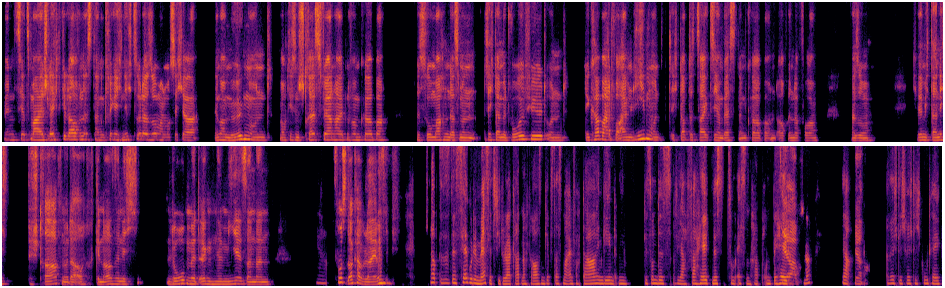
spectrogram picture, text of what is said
wenn es jetzt mal schlecht gelaufen ist, dann kriege ich nichts oder so. Man muss sich ja immer mögen und auch diesen Stress fernhalten vom Körper. Das so machen, dass man sich damit wohlfühlt und den Körper halt vor allem lieben. Und ich glaube, das zeigt sich am besten im Körper und auch in der Form. Also ich will mich da nicht bestrafen oder auch genauso nicht loben mit irgendeinem Meal, sondern ja. es muss locker bleiben. Ich glaube, das ist eine sehr gute Message, die du da gerade nach draußen gibst, dass man einfach dahingehend ein gesundes ja, Verhältnis zum Essen hat und behält. Ja. Ne? ja. ja. Richtig, richtig gut. Hey,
